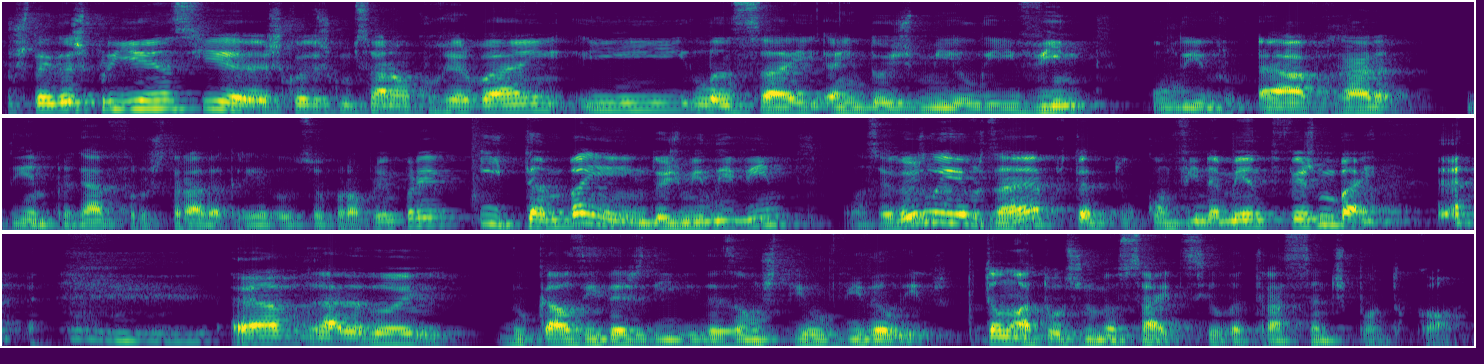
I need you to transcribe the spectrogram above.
Gostei da experiência, as coisas começaram a correr bem e lancei em 2020 o livro A Ave Rara, de empregado frustrado a criador do seu próprio emprego. E também em 2020 lancei dois livros, hein? portanto o confinamento fez-me bem. a Ave Rara 2 do caos e das dívidas a um estilo de vida livre. Estão lá todos no meu site, silva-santos.com.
